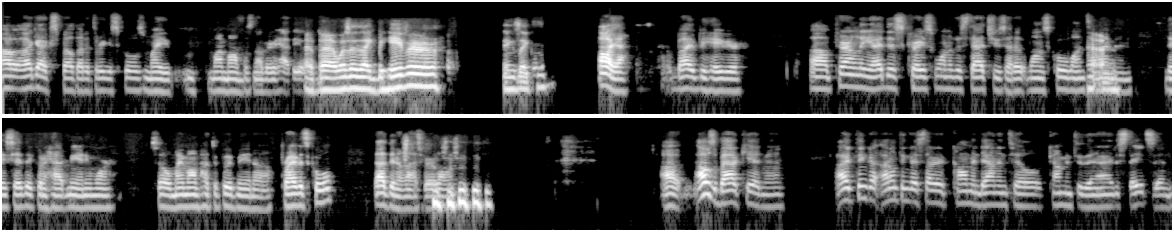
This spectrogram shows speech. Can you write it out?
I, I got expelled out of three schools. My my mom was not very happy. About but was it like behavior, things like? Oh yeah, by behavior. Uh, apparently, I disgraced one of the statues at one school one time, uh-uh. and they said they couldn't have me anymore. So my mom had to put me in a private school. That didn't last very long. uh, I was a bad kid, man. I think I don't think I started calming down until coming to the United States and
